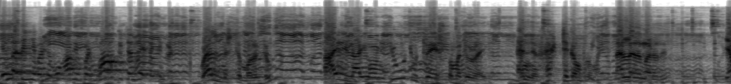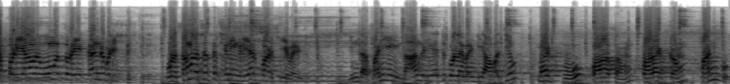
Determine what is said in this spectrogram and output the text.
என்ன செய்ய வேண்டுமோ? அதை உங்கள் முகாமுக்கு சென்றே செய்யுங்கள். Well, Mr. Maladu, I rely on you to trace Umadurai and a compromise. நல்லது மருது. எப்படியாவது ஊமத்துறையை கண்டுபிடித்து ஒரு சமரசத்திற்கு நீங்கள் ஏற்பாடு செய்ய வேண்டும். இந்த பணியை நாங்கள் ஏற்றுக்கொள்ள வேண்டிய அவசியம் நட்பு பாசம் பழக்கம் பண்பு.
